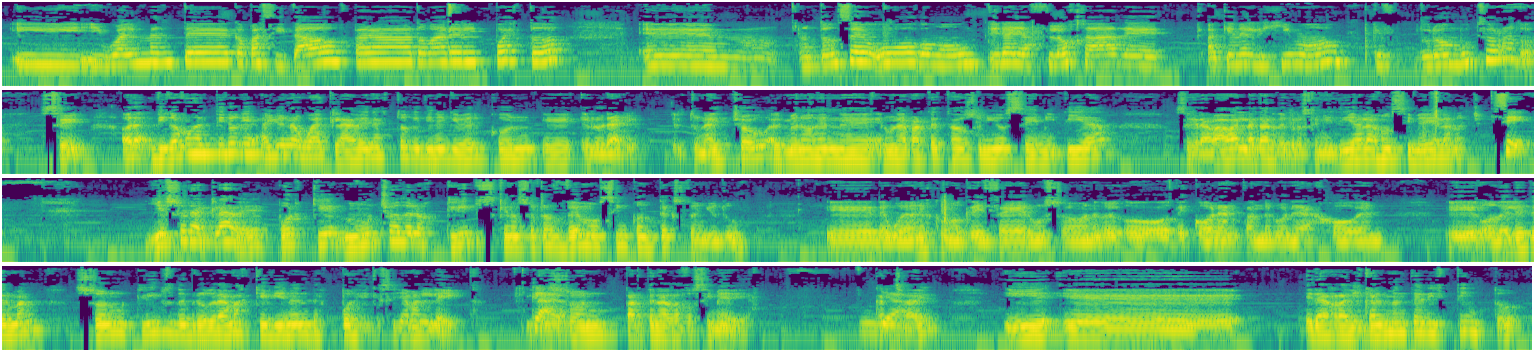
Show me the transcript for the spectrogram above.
y igualmente capacitados para tomar el puesto. Eh, entonces hubo como un tira y afloja de a quién elegimos que duró mucho rato. Sí. Ahora, digamos al tiro que hay una hueá clave en esto que tiene que ver con eh, el horario. El Tonight Show, al menos en, eh, en una parte de Estados Unidos, se emitía, se grababa en la tarde, pero se emitía a las once y media de la noche. Sí, Y eso era clave porque muchos de los clips que nosotros vemos sin contexto en YouTube, eh, de hueones como Craig Ferguson o de, o de Conan cuando el hueón era joven, eh, o de Letterman, son clips de programas que vienen después y que se llaman late. Claro. que son, parten a las dos y media. ¿cachai? Y eh, era radicalmente distinto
